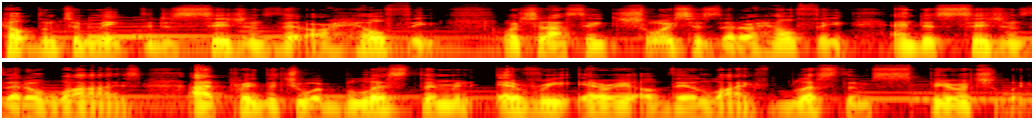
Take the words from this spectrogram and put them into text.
Help them to make the decisions that are healthy, or should I say, choices that are healthy and decisions that are wise. I pray that you would bless them in every area of their life. Bless them spiritually,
